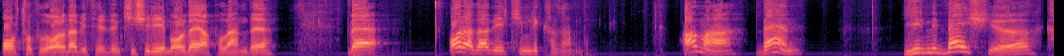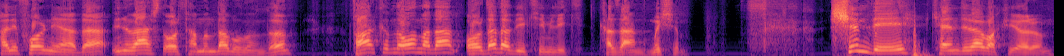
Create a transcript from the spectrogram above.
ortaokulu orada bitirdim. Kişiliğim orada yapılandı. Ve orada bir kimlik kazandım. Ama ben 25 yıl Kaliforniya'da üniversite ortamında bulundum. Farkında olmadan orada da bir kimlik kazanmışım. Şimdi kendime bakıyorum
